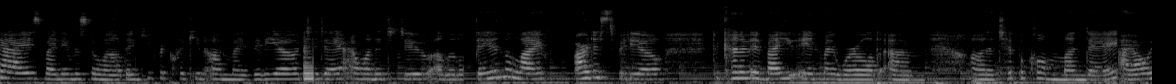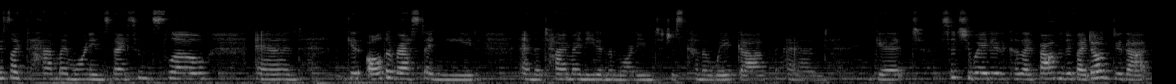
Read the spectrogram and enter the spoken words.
guys, my name is Noelle. Thank you for clicking on my video. Today I wanted to do a little day in the life artist video to kind of invite you in my world um, on a typical Monday. I always like to have my mornings nice and slow and get all the rest I need and the time I need in the morning to just kind of wake up and get situated because I found that if I don't do that,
